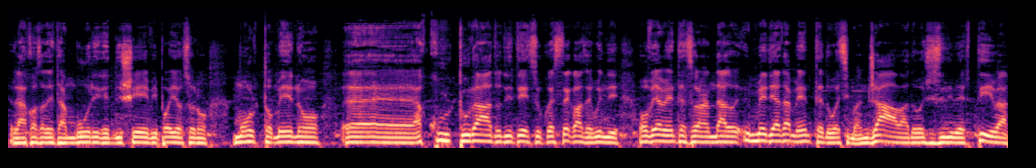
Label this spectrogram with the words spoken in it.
la cosa dei tamburi che dicevi, poi io sono molto meno eh, acculturato di te su queste cose, quindi ovviamente sono andato immediatamente immediatamente dove si mangiava, dove ci si divertiva.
